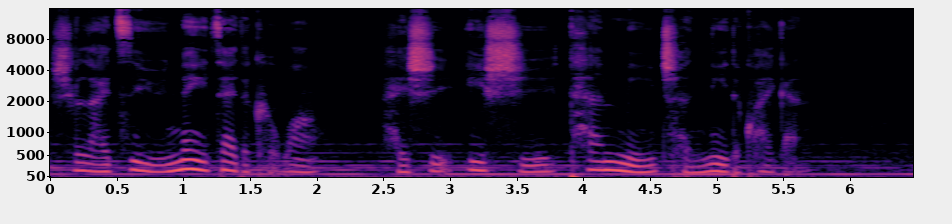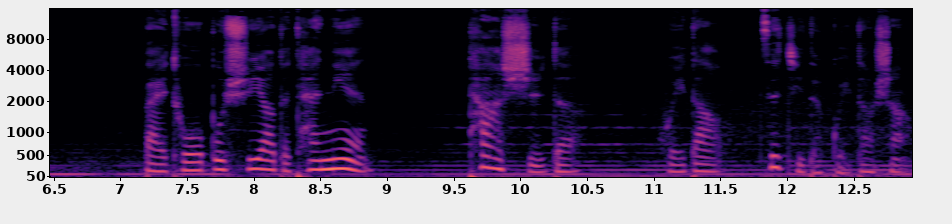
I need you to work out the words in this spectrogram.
是来自于内在的渴望。还是一时贪迷沉溺的快感，摆脱不需要的贪念，踏实的回到自己的轨道上。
